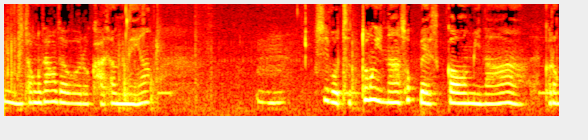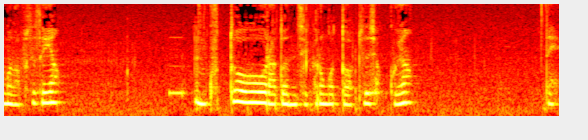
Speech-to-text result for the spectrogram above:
음, 정상적으로 가셨네요. 음, 혹시 뭐 두통이나 속 메스꺼움이나 그런 건 없으세요? 음, 구토라든지 그런 것도 없으셨고요. 네,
